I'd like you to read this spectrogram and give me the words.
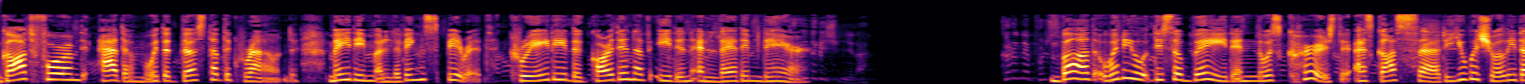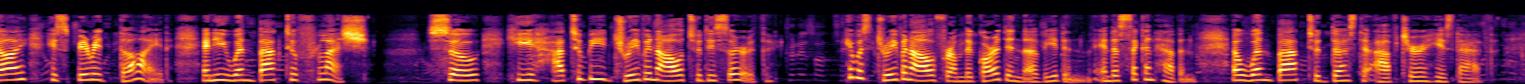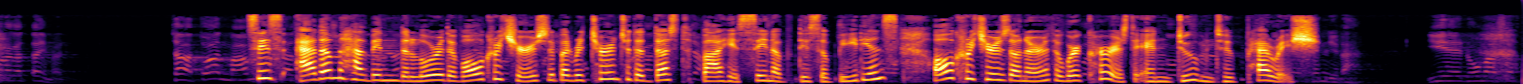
God formed Adam with the dust of the ground, made him a living spirit, created the Garden of Eden and led him there. But when he disobeyed and was cursed, as God said, You will surely die, his spirit died, and he went back to flesh. So he had to be driven out to this earth. He was driven out from the Garden of Eden in the second heaven and went back to dust after his death. Since Adam had been the Lord of all creatures but returned to the dust by his sin of disobedience, all creatures on earth were cursed and doomed to perish.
